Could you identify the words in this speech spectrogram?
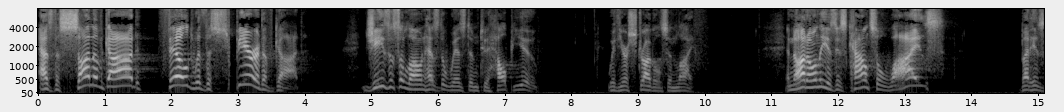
As the Son of God, filled with the Spirit of God, Jesus alone has the wisdom to help you with your struggles in life. And not only is his counsel wise, but his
